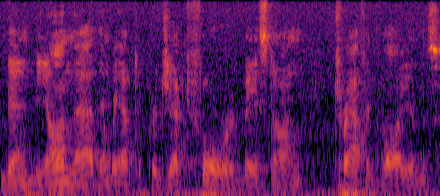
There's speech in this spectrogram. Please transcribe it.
then beyond that, then we have to project forward based on traffic volumes,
